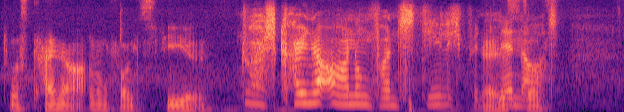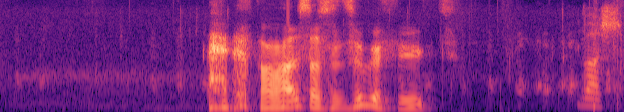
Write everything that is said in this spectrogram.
Du hast keine Ahnung von Stil. Du hast keine Ahnung von Stil, ich bin Ja, Lennart. Warum hast du das hinzugefügt? Was?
